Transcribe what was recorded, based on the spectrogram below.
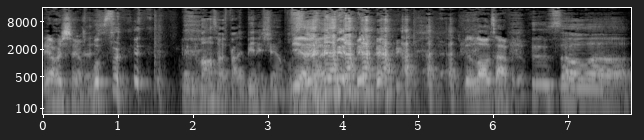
They are in shambles. Maybe the Monstars probably been in shambles. yeah, yeah. it's been a long time for them. so uh,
